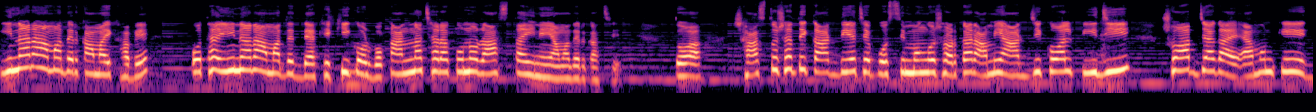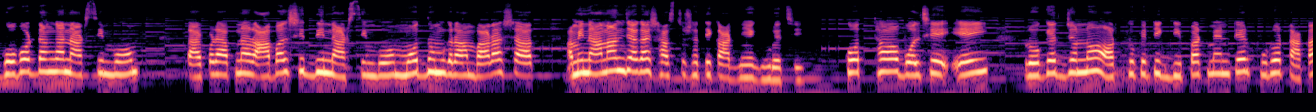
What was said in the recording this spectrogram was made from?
ইনারা আমাদের কামাই খাবে। কোথায় ইনারা আমাদের দেখে কি করব? কান্না ছাড়া কোনো রাস্তাই নেই আমাদের কাছে। তো স্বাস্থ্যসাথী কার্ড দিয়েছে পশ্চিমবঙ্গ সরকার। আমি আরজি কল পিজি, সব জায়গায়। এমনকি গোবরডাঙ্গা নার্সিং হোম তারপরে আপনার আবাল সিদ্ধি নার্সিং হোম মধ্যমগ্রাম বারাসাত। আমি নানান জায়গায় স্বাস্থ্যসাথী কার্ড নিয়ে ঘুরেছি। কোথাও বলছে এই রোগের জন্য অর্থোপেডিক ডিপার্টমেন্টের পুরো টাকা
